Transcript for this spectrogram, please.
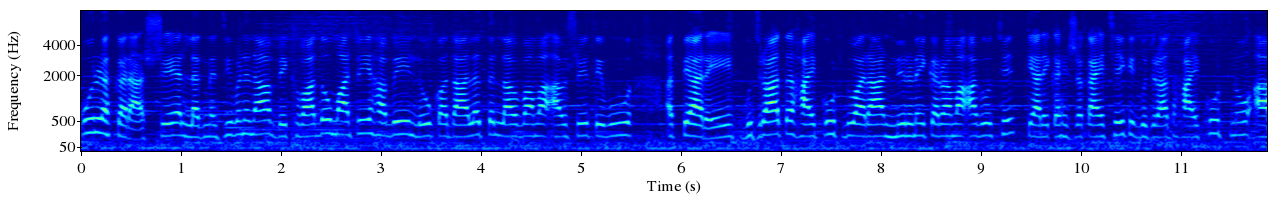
પૂર્ણ કર าศે લગ્ન જીવનના વિખવાદો માટે હવે લોક અદાલત લાવવામાં આવશે તેવું અત્યારે ગુજરાત હાઈકોર્ટ દ્વારા નિર્ણય કરવામાં આવ્યો છે ત્યારે કહી શકાય છે કે ગુજરાત હાઈકોર્ટનો આ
